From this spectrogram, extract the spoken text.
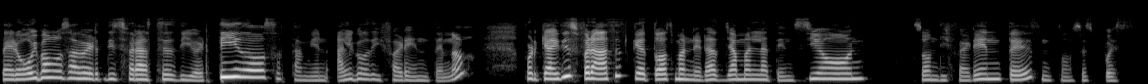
pero hoy vamos a ver disfraces divertidos, también algo diferente, ¿no? Porque hay disfraces que de todas maneras llaman la atención, son diferentes, entonces, pues,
